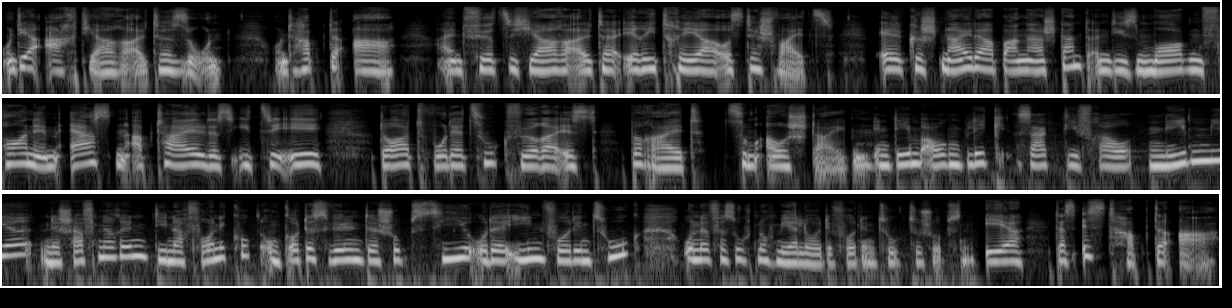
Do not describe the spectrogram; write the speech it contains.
und ihr acht Jahre alter Sohn. Und Habte A, ein 40 Jahre alter Eritreer aus der Schweiz. Elke Schneider Niederbanger stand an diesem Morgen vorne im ersten Abteil des ICE, dort wo der Zugführer ist, bereit zum Aussteigen. In dem Augenblick sagt die Frau neben mir, eine Schaffnerin, die nach vorne guckt, um Gottes Willen, der schubst sie oder ihn vor den Zug und er versucht noch mehr Leute vor den Zug zu schubsen. Er, das ist Habte A.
